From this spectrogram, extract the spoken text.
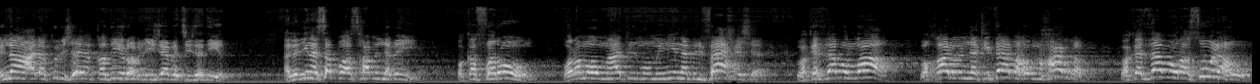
إنه على كل شيء قدير وبالإجابة جدير. الذين سبوا أصحاب النبي وكفروهم ورموا أمهات المؤمنين بالفاحشة وكذبوا الله وقالوا إن كتابه محرف وكذبوا رسوله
